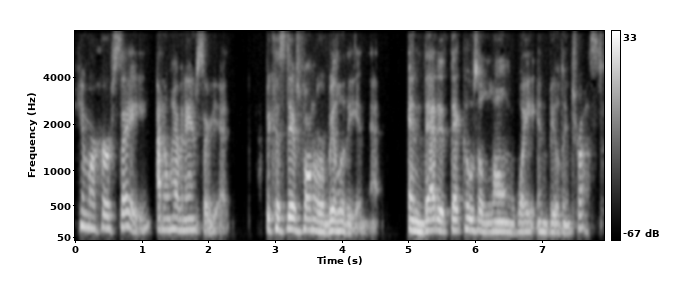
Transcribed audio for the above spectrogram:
him or her say, I don't have an answer yet. because there's vulnerability in that. And that is that goes a long way in building trust.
